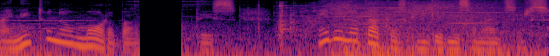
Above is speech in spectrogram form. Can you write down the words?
I need to know more about this. Maybe Natakas can give me some answers.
